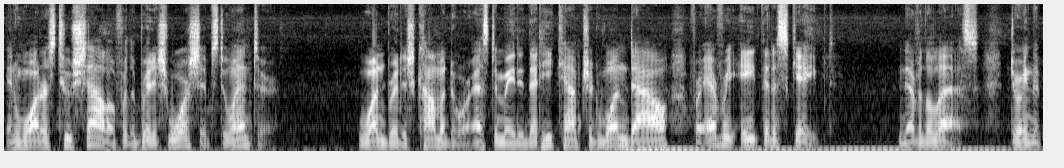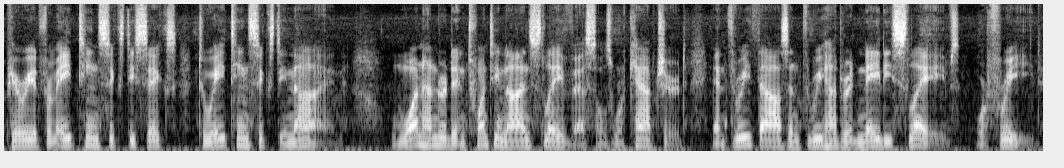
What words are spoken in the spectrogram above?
in waters too shallow for the British warships to enter. One British commodore estimated that he captured one dhow for every eight that escaped. Nevertheless, during the period from 1866 to 1869, 129 slave vessels were captured and 3,380 slaves were freed.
